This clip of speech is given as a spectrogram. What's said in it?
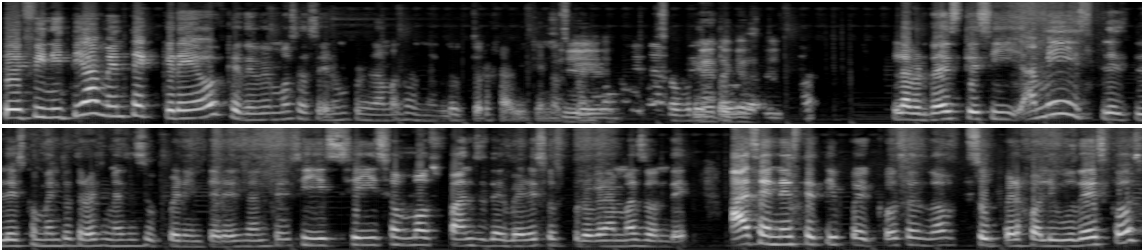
Definitivamente creo que debemos hacer un programa con el doctor Javi que nos Sí, cuente sobre todo. sí. La verdad es que sí, a mí les, les comento otra vez, me hace súper interesante. Sí, sí, somos fans de ver esos programas donde hacen este tipo de cosas, ¿no? Súper hollywoodescos,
